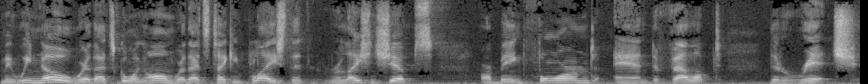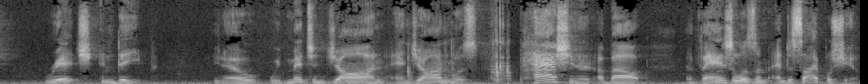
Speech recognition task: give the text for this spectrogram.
I mean, we know where that's going on, where that's taking place, that relationships are being formed and developed that are rich, rich and deep. You know, we've mentioned John, and John was passionate about evangelism and discipleship.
